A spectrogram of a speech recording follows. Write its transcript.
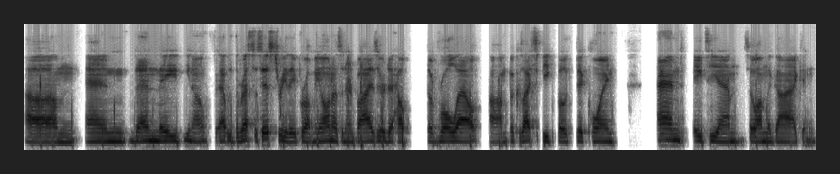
Um, and then they, you know, the rest is history. They brought me on as an advisor to help the rollout um, because I speak both Bitcoin and ATM. So I'm the guy I can,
